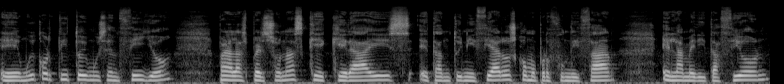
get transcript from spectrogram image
eh, muy cortito y muy sencillo para las personas que queráis eh, tanto iniciaros como profundizar en la meditación.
